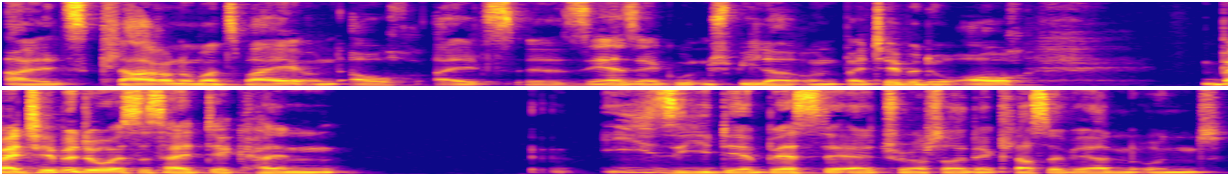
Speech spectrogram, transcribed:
als klare Nummer zwei und auch als äh, sehr, sehr guten Spieler und bei Thibodeau auch. Bei Thibodeau ist es halt, der kann easy der beste Edge Rusher der Klasse werden und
